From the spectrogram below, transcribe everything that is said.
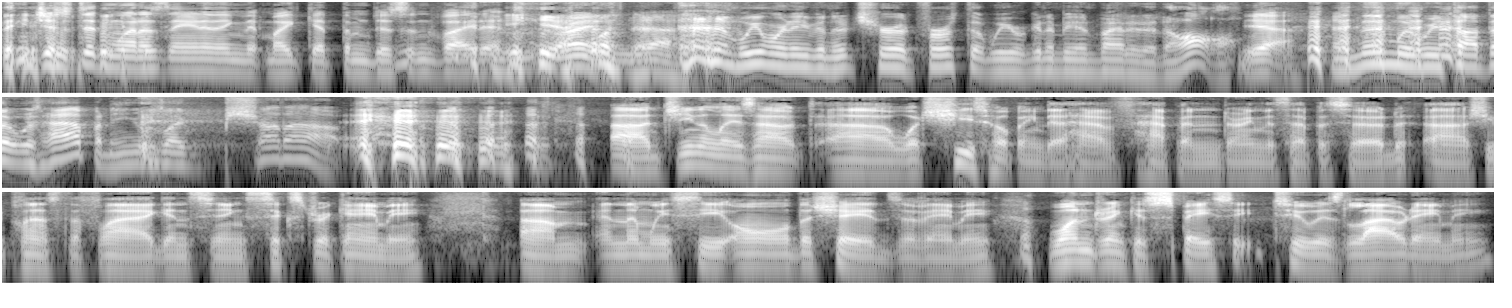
they just didn't want to say anything that might get them disinvited. Yeah. Right. Yeah. we weren't even sure at first that we were going to be invited at all. Yeah. And then when we thought that was happening, it was like, shut up. Uh, Gina lays out uh, what she's hoping to have happen during this episode. Uh, she plants the flag in seeing Six Drink Amy, um, and then we see all the shades of Amy. One drink is Spacey, two is Loud Amy,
